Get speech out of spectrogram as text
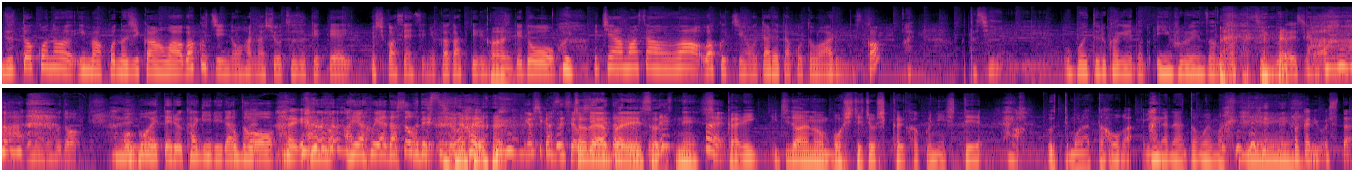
ずっとこの今この時間はワクチンのお話を続けて吉川先生に伺っているんですけど、はい。内山さんはワクチンを打たれたことはあるんですか？私覚えてる限りだとインフルエンザのワクチンぐらいしか。なるほど、はい。覚えてる限りだと、はい。あのあやふやだそうですよ。はい。吉川先生ちょうどやっぱりそうですね、はいしっかり一度あの母子手帳をしっかり確認しては打ってもらった方がいいかなと思いますね、い わかりました。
